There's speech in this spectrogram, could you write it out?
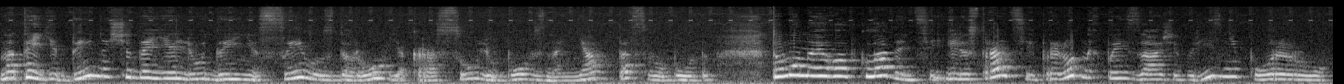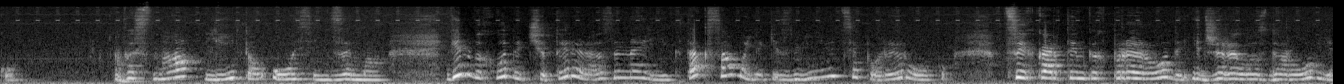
на те єдине, що дає людині силу, здоров'я, красу, любов, знання та свободу. Тому на його обкладинці ілюстрації природних пейзажів різні пори року. Весна, літо, осінь, зима. Він виходить чотири рази на рік, так само, як і змінюються пори року. В цих картинках природи і джерело здоров'я,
